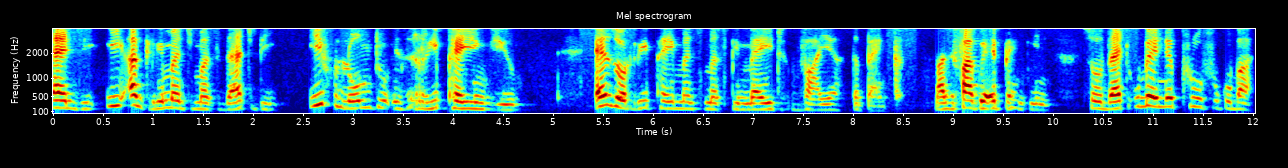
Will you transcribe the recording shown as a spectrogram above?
And the e agreement must that be if Lomdu is repaying you, as or repayments must be made via the bank. Mazifakwe ebanking. So that ube ne proof ukuba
